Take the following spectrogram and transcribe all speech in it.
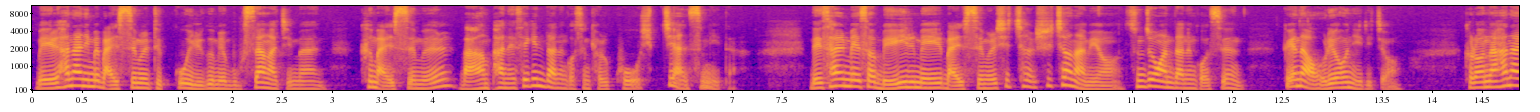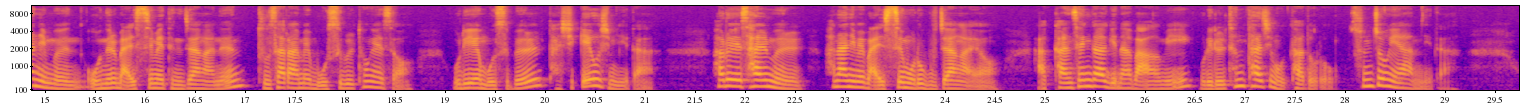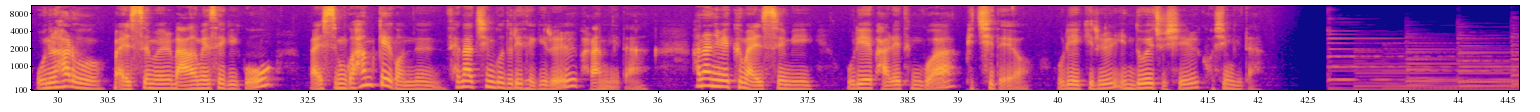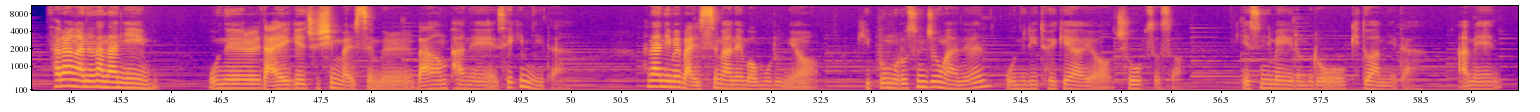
매일 하나님의 말씀을 듣고 읽으며 묵상하지만 그 말씀을 마음판에 새긴다는 것은 결코 쉽지 않습니다. 내 삶에서 매일매일 말씀을 실천 하며 순종한다는 것은 꽤나 어려운 일이죠. 그러나 하나님은 오늘 말씀에 등장하는 두 사람의 모습을 통해서 우리의 모습을 다시 깨우십니다. 하루의 삶을 하나님의 말씀으로 무장하여 악한 생각이나 마음이 우리를 틈타지 못하도록 순종해야 합니다. 오늘 하루 말씀을 마음에 새기고 말씀과 함께 걷는 새나 친구들이 되기를 바랍니다. 하나님의 그 말씀이 우리의 발의 등과 빛이 되어 우리의 길을 인도해 주실 것입니다. 사랑하는 하나님, 오늘 나에게 주신 말씀을 마음판에 새깁니다. 하나님의 말씀 안에 머무르며 기쁨으로 순종하는 오늘이 되게 하여 주옵소서. 예수님의 이름으로 기도합니다. 아멘.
